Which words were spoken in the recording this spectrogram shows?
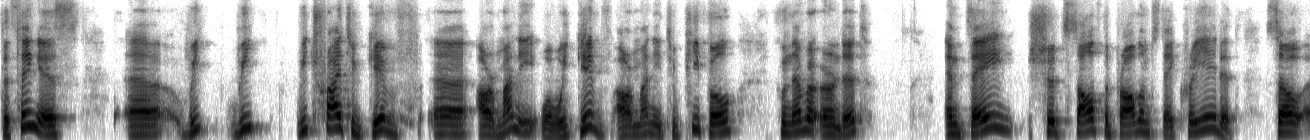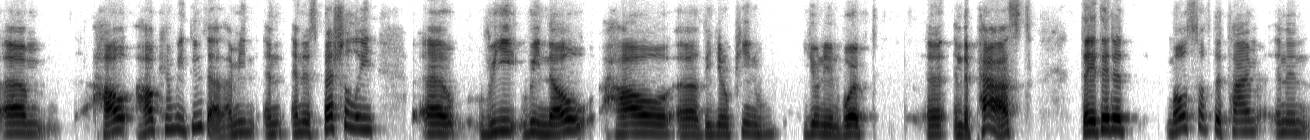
the thing is, uh, we we we try to give uh, our money, or we give our money to people who never earned it, and they should solve the problems they created. So um, how how can we do that? I mean, and and especially uh, we we know how uh, the European Union worked uh, in the past. They did it most of the time in an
